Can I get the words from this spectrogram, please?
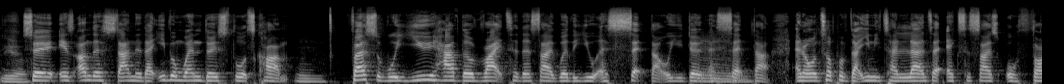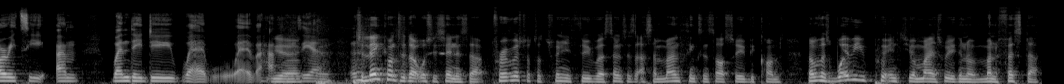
Yeah. So it's understanding that even when those thoughts come, Mm. First of all, you have the right to decide whether you accept that or you don't Mm. accept that. And on top of that, you need to learn to exercise authority um when they do whatever, whatever happens. Yeah. okay. to link onto that, what she's saying is that Proverbs chapter 23, verse 7 says, As a man thinks himself, so he becomes. So, in other words, whatever you put into your mind is where you're going to manifest that.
